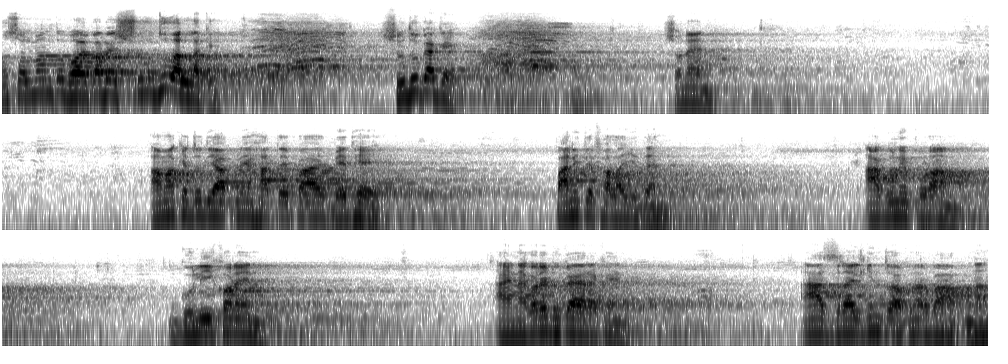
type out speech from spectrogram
মুসলমান তো ভয় পাবে শুধু আল্লাহকে। শুধু কাকে? শোনেন, আমাকে যদি আপনি হাতে পায়ে বেঁধে পানিতে ফালাইয়ে দেন, আগুনে পোড়ান গুলি করেন। আয়নাগরে ঢুকায় রাখেন। আজরাইল কিন্তু আপনার বাপ না।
